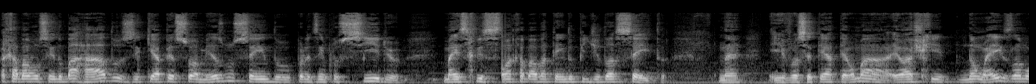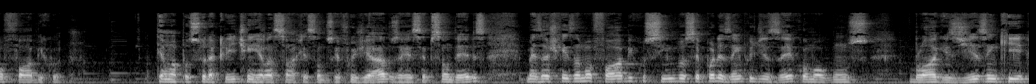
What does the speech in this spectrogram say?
acabavam sendo barrados e que a pessoa, mesmo sendo, por exemplo, sírio, mas cristão, acabava tendo pedido aceito. Né? E você tem até uma. Eu acho que não é islamofóbico ter uma postura crítica em relação à questão dos refugiados, a recepção deles, mas acho que é islamofóbico sim você, por exemplo, dizer, como alguns blogs dizem, que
